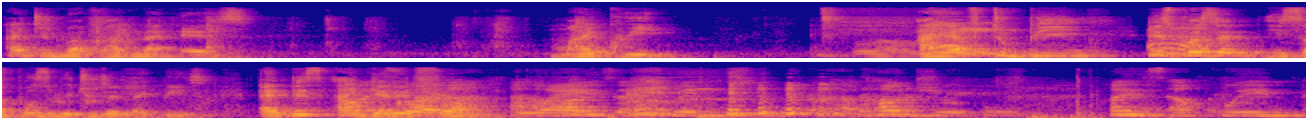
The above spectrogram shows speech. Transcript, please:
I treat my partner as my queen. I have to be. This person is supposed to be treated like this, and this I get it a- from. uh, How is a queen? how- how do you? How is a queen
